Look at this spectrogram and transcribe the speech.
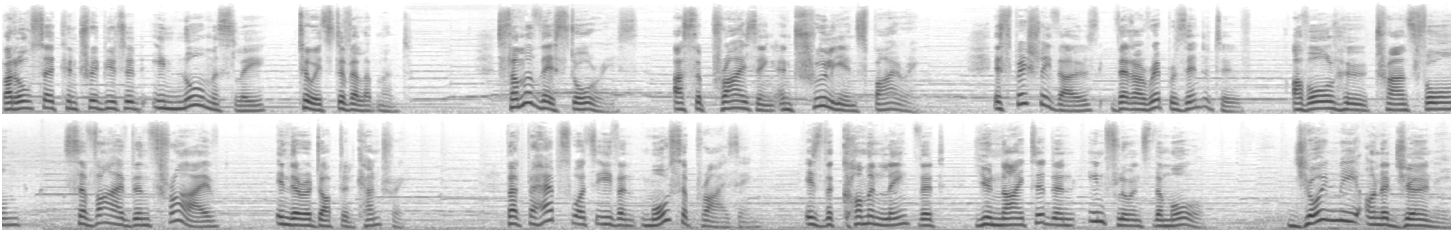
but also contributed enormously to its development. Some of their stories are surprising and truly inspiring, especially those that are representative of all who transformed, survived, and thrived in their adopted country. But perhaps what's even more surprising is the common link that united and influenced them all. Join me on a journey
